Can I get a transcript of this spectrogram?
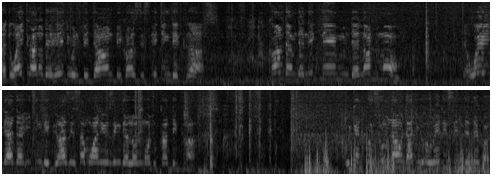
But white rhino, the head will be down because it's eating the grass. Call them the nickname the lawnmower. The way that they're eating the grass is someone using the lawnmower to cut the grass. We can presume now that we already seen the leopard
